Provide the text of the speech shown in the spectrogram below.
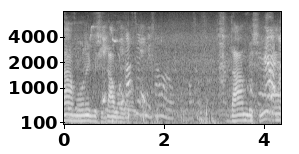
দাম অনেক বেশি দাম অনেক দাম বেশি। আর তো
